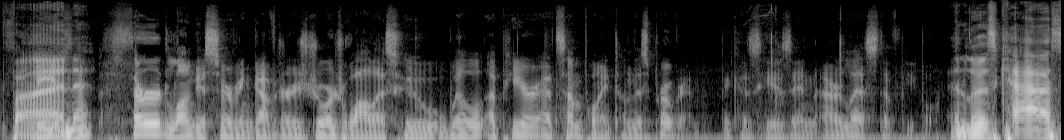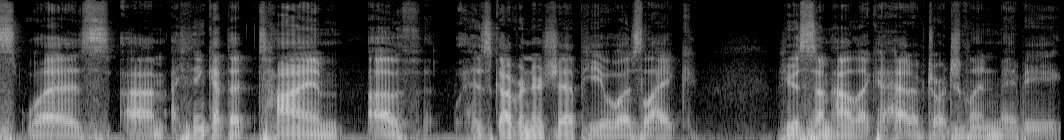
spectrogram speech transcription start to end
Fun. The third longest serving governor is George Wallace, who will appear at some point on this program because he is in our list of people. And Lewis Cass was, um, I think, at the time of his governorship, he was like, he was somehow like ahead of George Clinton, maybe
